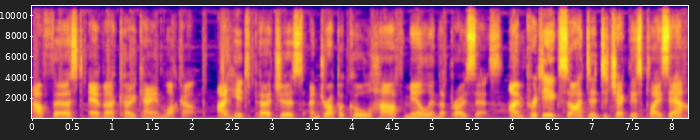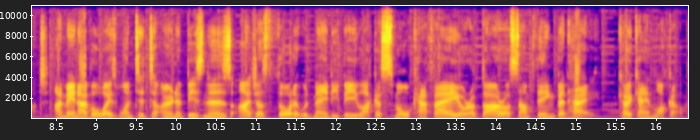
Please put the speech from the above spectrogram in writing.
our first ever cocaine lockup. I hit purchase and drop a cool half mil in the process. I'm pretty excited to check this place out. I mean, I've always wanted to own a business, I just thought it would maybe be like a small cafe or a bar or something, but hey, cocaine lockup.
